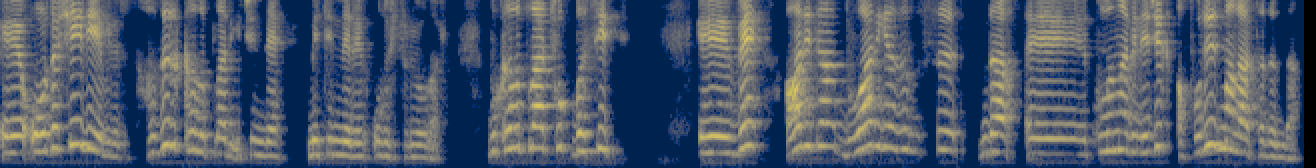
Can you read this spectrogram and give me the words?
e, orada şey diyebiliriz. Hazır kalıplar içinde metinleri oluşturuyorlar. Bu kalıplar çok basit e, ve adeta duvar yazılısında e, kullanabilecek aforizmalar tadında.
